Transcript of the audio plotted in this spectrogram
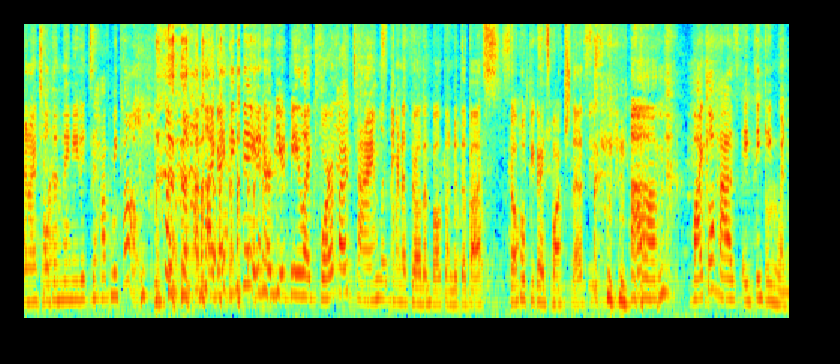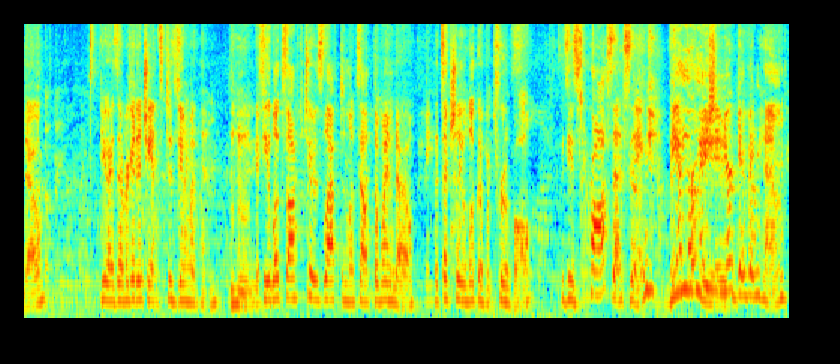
and I told them they needed to have me come. I'm like, I think they interviewed me like four or five times. I'm gonna throw them both under the bus. So I hope you guys watch this. Um, Michael has a thinking window. If you guys ever get a chance to zoom with him, mm-hmm. if he looks off to his left and looks out the window, that's actually a look of approval because he's processing the information you're giving him.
